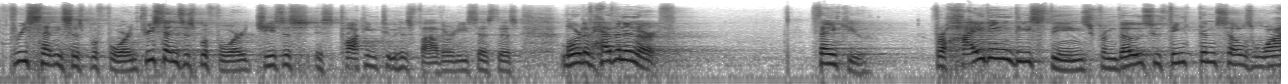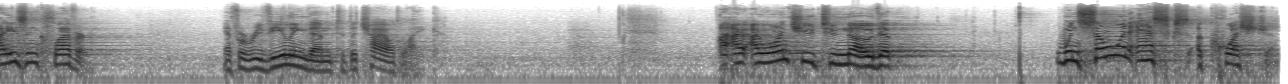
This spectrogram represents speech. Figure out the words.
three sentences before. And three sentences before, Jesus is talking to his father, and he says this Lord of heaven and earth, thank you for hiding these things from those who think themselves wise and clever, and for revealing them to the childlike. I, I want you to know that when someone asks a question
